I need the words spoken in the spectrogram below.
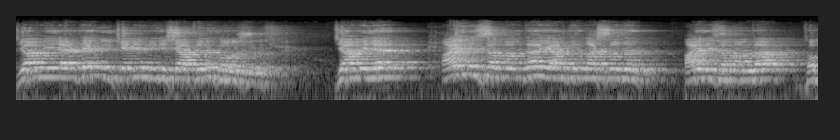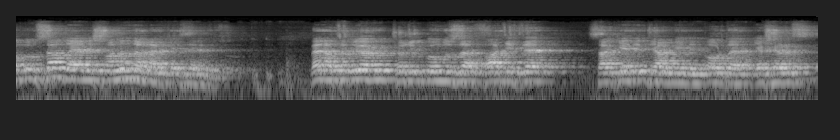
camilerde ülkenin gidişatını konuşuruz. Camiler aynı zamanda yardımlaşmanın, aynı zamanda toplumsal dayanışmanın da merkezleridir. Ben hatırlıyorum çocukluğumuzda Fatih'te Sanki Camii'nin orada yaşarız.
